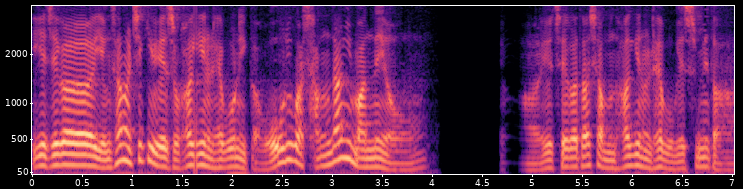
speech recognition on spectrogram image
이게 제가 영상을 찍기 위해서 확인을 해보니까 오류가 상당히 많네요. 아, 이거 제가 다시 한번 확인을 해 보겠습니다.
